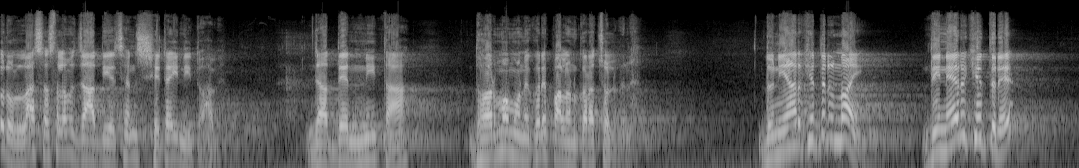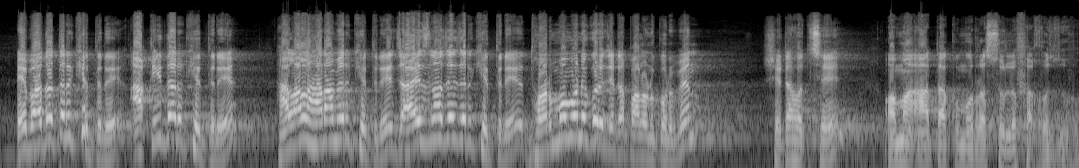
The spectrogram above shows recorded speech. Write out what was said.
রসুল্লাহ সাল্লাম যা দিয়েছেন সেটাই নিতে হবে। যা দেননি তা ধর্ম মনে করে পালন করা চলবে না। দুনিয়ার ক্ষেত্রে নয়, দিনের ক্ষেত্রে, এবাদতের ক্ষেত্রে, আকিদার ক্ষেত্রে, হালাল হারামের ক্ষেত্রে, জায়েজ নাজাজের ক্ষেত্রে ধর্ম মনে করে যেটা পালন করবেন, সেটা হচ্ছে অমা আতা কুমুর রসুল ফাখুজুহু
